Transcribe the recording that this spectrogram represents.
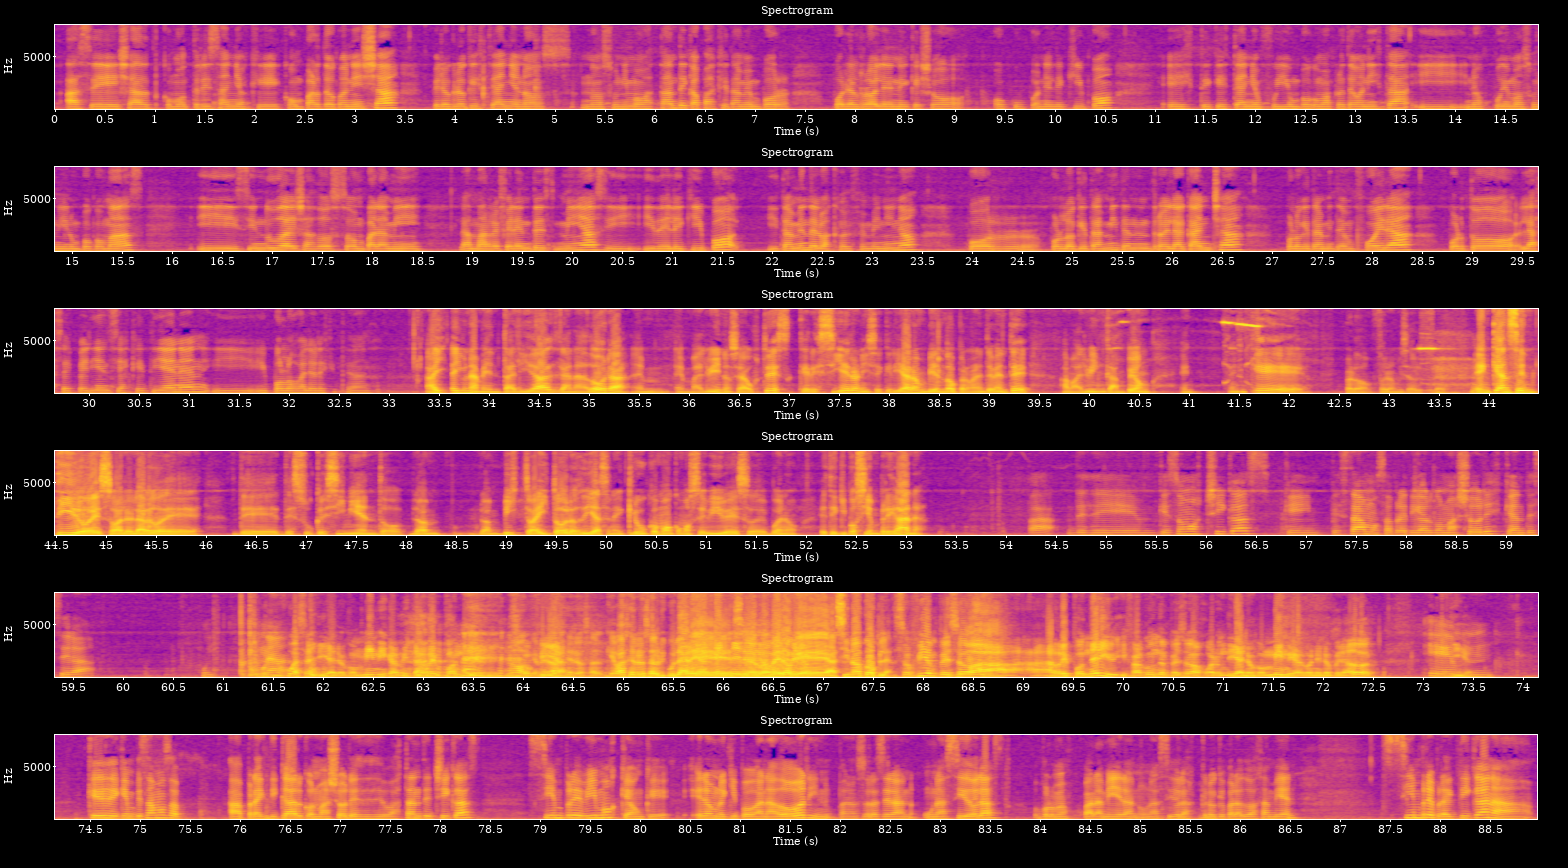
hace ya como tres años que comparto con ella, pero creo que este año nos, nos unimos bastante, capaz que también por, por el rol en el que yo ocupo en el equipo, este, que este año fui un poco más protagonista y, nos pudimos unir un poco más. Y sin duda ellas dos son para mí las más referentes mías y, del equipo y también del básquetbol femenino por, por, lo que transmiten dentro de la cancha, por lo que transmiten fuera, por todas las experiencias que tienen y, por los valores que te dan. ¿Hay, ¿Hay, una mentalidad ganadora en, en Malvin? O sea, ustedes crecieron y se criaron viendo permanentemente a Malvin campeón. ¿En, qué, perdón, fueron mis auriculares, en qué han sentido eso a lo largo de, su crecimiento? ¿Lo han, ¿Lo han, visto ahí todos los días en el club? ¿Cómo, ¿Cómo se vive eso de, bueno, este equipo siempre gana? desde que somos chicas, que empezamos a practicar con mayores, que antes era Uy, ¿Por qué al diálogo con mímica mientras responde Sofía? Que baje, los, auriculares, señor Romero, que así no acopla. Sofía empezó a, responder y, Facundo empezó a jugar un diálogo con mímica con el operador. Em, que desde que empezamos a, a practicar con mayores desde bastante chicas, siempre vimos que aunque era un equipo ganador y para nosotras eran unas ídolas, o por lo menos para mí eran unas ídolas, creo que para todas también, siempre practican a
